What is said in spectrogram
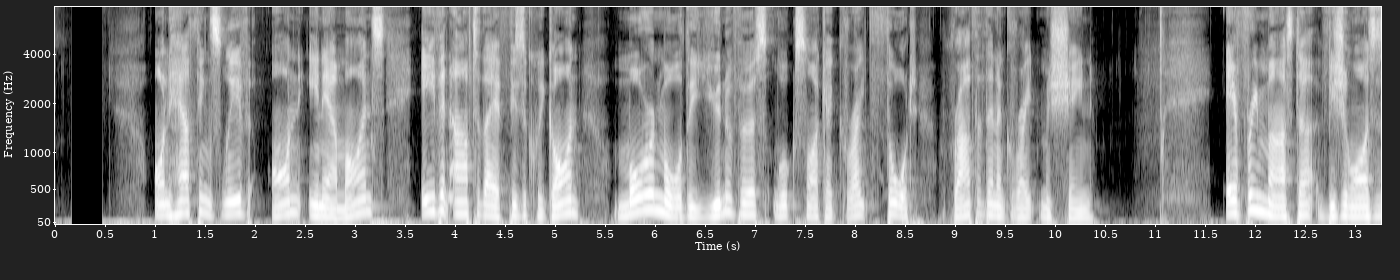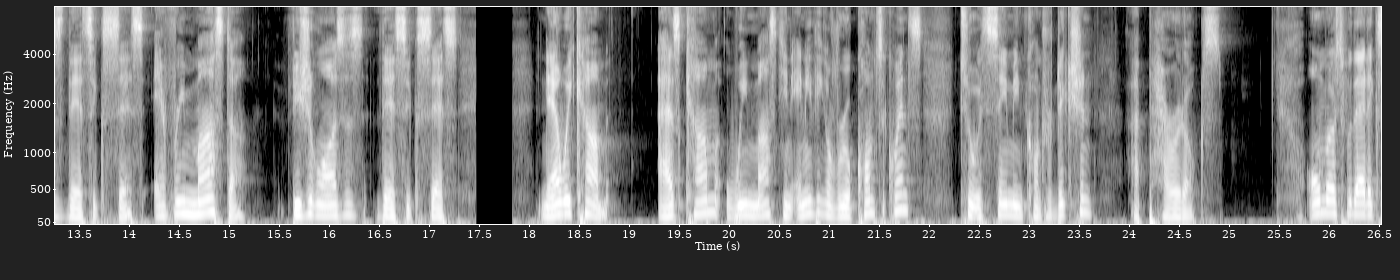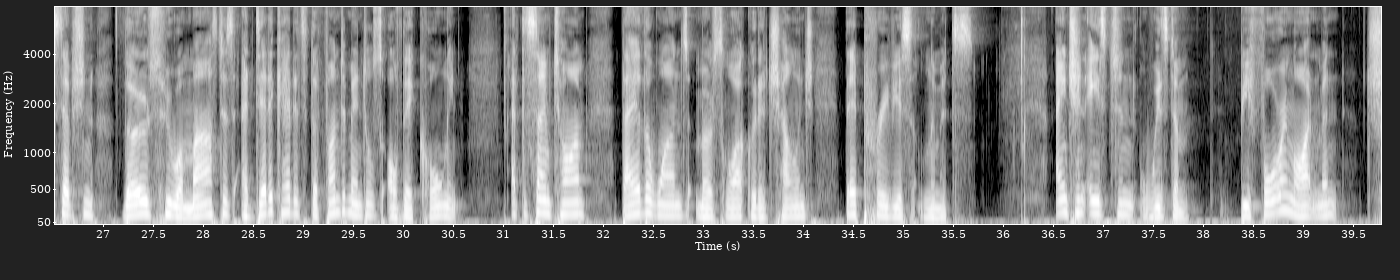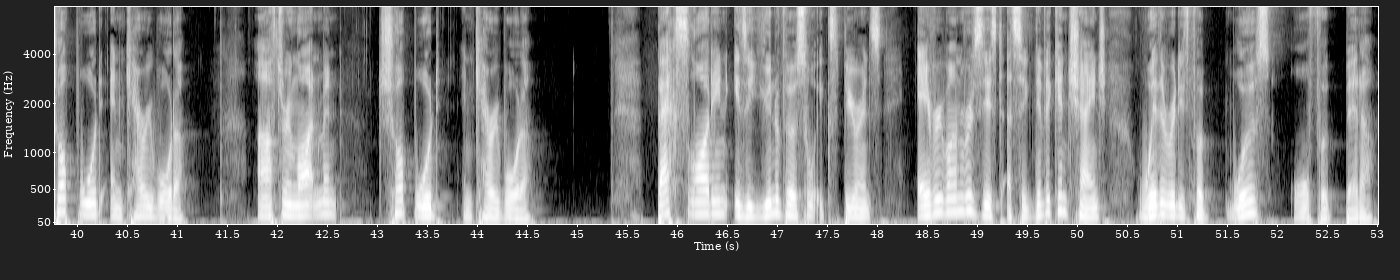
On how things live on in our minds, even after they are physically gone, more and more the universe looks like a great thought rather than a great machine. Every master visualizes their success. Every master visualizes their success. Now we come, as come, we must in anything of real consequence, to a seeming contradiction, a paradox. Almost without exception, those who are masters are dedicated to the fundamentals of their calling. At the same time, they are the ones most likely to challenge their previous limits. Ancient Eastern wisdom before enlightenment, chop wood and carry water. After enlightenment, chop wood and carry water. Backsliding is a universal experience. Everyone resists a significant change, whether it is for worse or for better.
